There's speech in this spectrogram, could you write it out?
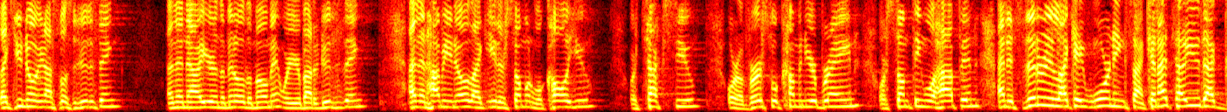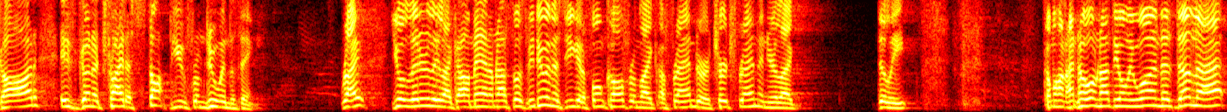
Like, you know you're not supposed to do the thing. And then now you're in the middle of the moment where you're about to do the thing. And then how many know, like, either someone will call you or text you, or a verse will come in your brain, or something will happen, and it's literally like a warning sign. Can I tell you that God is gonna try to stop you from doing the thing? Right? You're literally like, oh man, I'm not supposed to be doing this. And you get a phone call from like a friend or a church friend, and you're like, delete. Come on, I know I'm not the only one that's done that.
